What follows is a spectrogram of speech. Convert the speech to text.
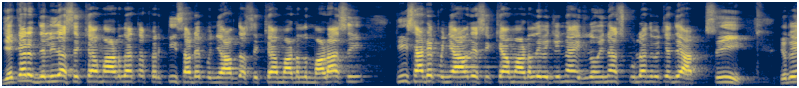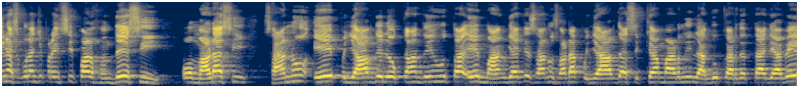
ਜੇਕਰ ਦਿੱਲੀ ਦਾ ਸਿੱਖਿਆ ਮਾਡਲ ਹੈ ਤਾਂ ਫਿਰ ਕੀ ਸਾਡੇ ਪੰਜਾਬ ਦਾ ਸਿੱਖਿਆ ਮਾਡਲ ਮਾੜਾ ਸੀ? ਕੀ ਸਾਡੇ ਪੰਜਾਬ ਦੇ ਸਿੱਖਿਆ ਮਾਡਲ ਦੇ ਵਿੱਚ ਇਹਨਾਂ ਜਦੋਂ ਇਹਨਾਂ ਸਕੂਲਾਂ ਦੇ ਵਿੱਚ ਅਧਿਆਪਕ ਸੀ, ਜਦੋਂ ਇਹਨਾਂ ਸਕੂਲਾਂ 'ਚ ਪ੍ਰਿੰਸੀਪਲ ਹੁੰਦੇ ਸੀ, ਉਹ ਮਾੜਾ ਸੀ। ਸਾਨੂੰ ਇਹ ਪੰਜਾਬ ਦੇ ਲੋਕਾਂ ਦੇ ਤਾਂ ਇਹ ਮੰਗ ਹੈ ਕਿ ਸਾਨੂੰ ਸਾਡਾ ਪੰਜਾਬ ਦਾ ਸਿੱਖਿਆ ਮਾਡਲ ਹੀ ਲਾਗੂ ਕਰ ਦਿੱਤਾ ਜਾਵੇ।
